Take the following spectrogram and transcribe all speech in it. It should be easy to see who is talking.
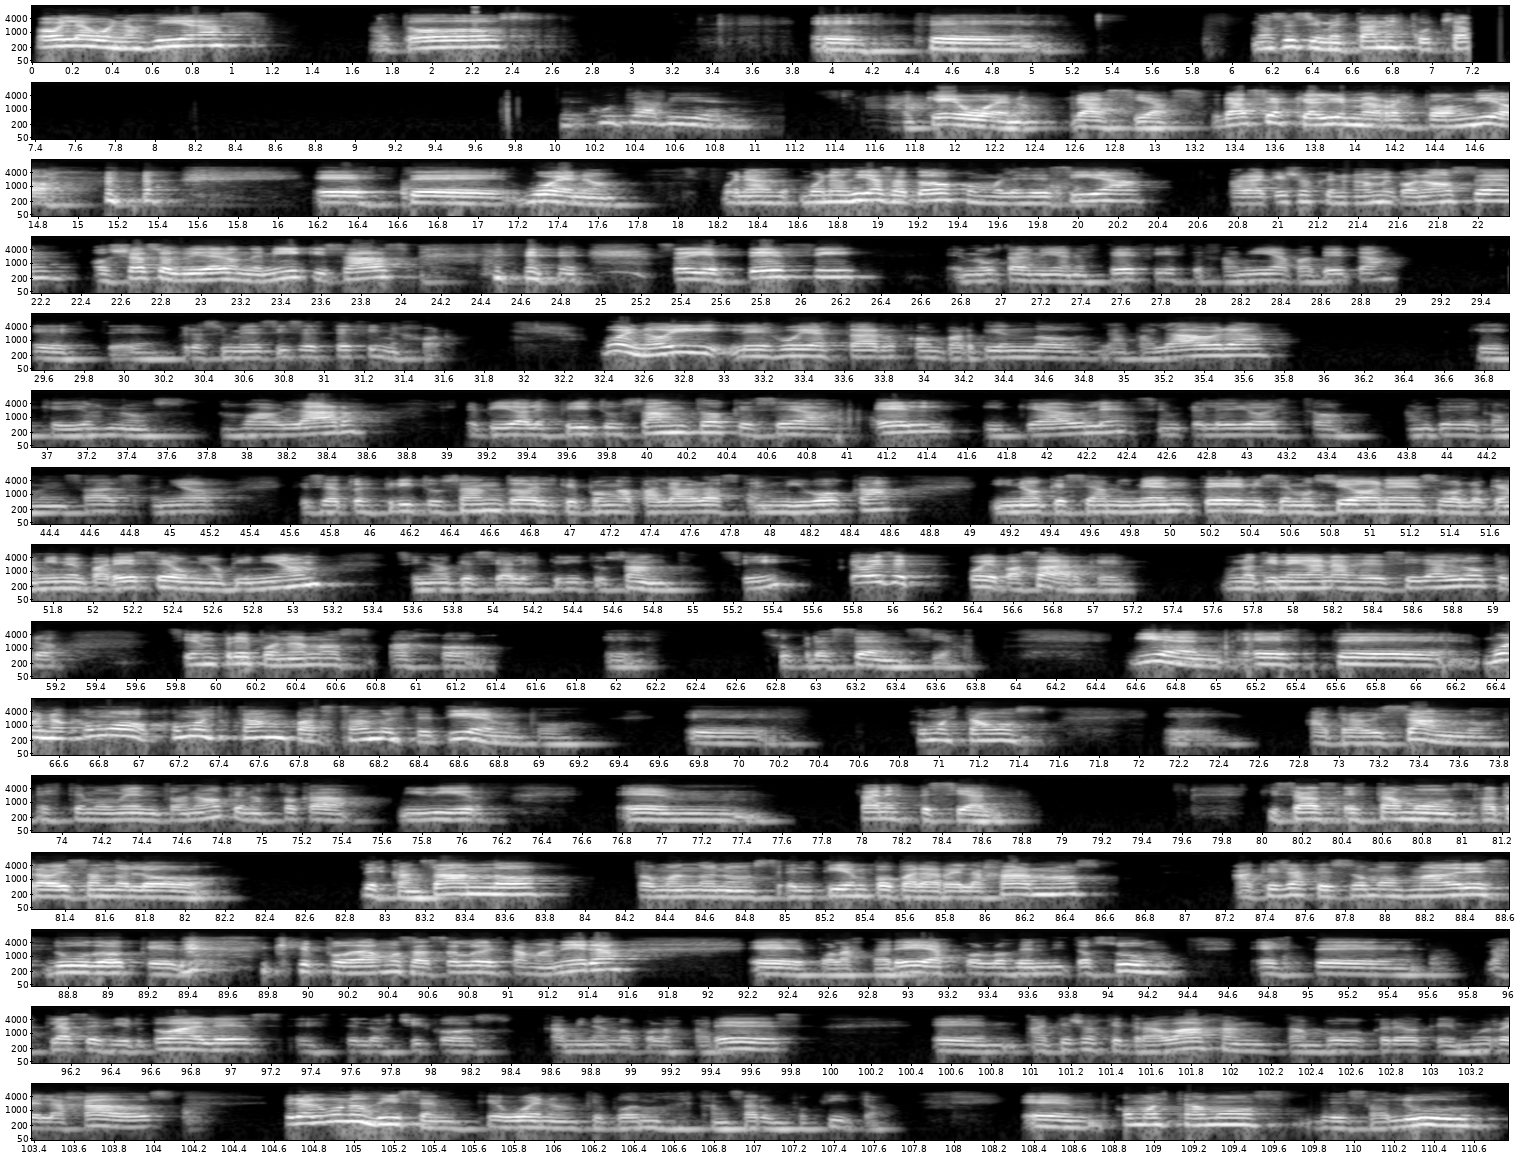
Speaker 1: Hola, buenos días a todos. Este, no sé si me están escuchando.
Speaker 2: Se escucha bien.
Speaker 1: Ay, qué bueno, gracias. Gracias que alguien me respondió. Este, bueno, buenos días a todos, como les decía, para aquellos que no me conocen, o ya se olvidaron de mí quizás, soy Steffi, eh, me gusta que me digan Steffi, Estefanía, Pateta, este, pero si me decís Steffi, mejor. Bueno, hoy les voy a estar compartiendo la palabra que, Dios nos, va a hablar. Le pido al Espíritu Santo que sea Él el que hable. Siempre le digo esto antes de comenzar, Señor, que sea tu Espíritu Santo el que ponga palabras en mi boca y no que sea mi mente, mis emociones o lo que a mí me parece o mi opinión, sino que sea el Espíritu Santo, ¿sí? Que a veces puede pasar que uno tiene ganas de decir algo, pero siempre ponernos bajo eh, su presencia. Bien, este, bueno, ¿cómo, están pasando este tiempo? Eh, ¿Cómo estamos eh, atravesando este momento ¿no? que nos toca vivir em, tan especial? Quizás estamos atravesándolo descansando, tomándonos el tiempo para relajarnos, aquellas que somos madres, dudo que, podamos hacerlo de esta manera, eh, por las tareas, por los benditos Zoom, este, las clases virtuales, este, los chicos caminando por las paredes, eh, aquellos que trabajan, tampoco creo que muy relajados, pero algunos dicen que bueno, que podemos descansar un poquito. Eh, ¿Cómo estamos de salud?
